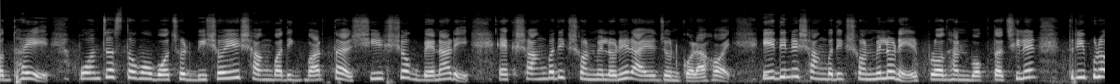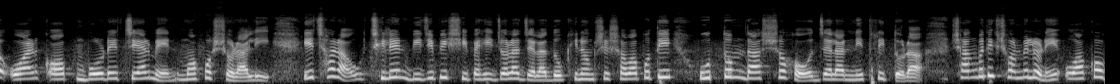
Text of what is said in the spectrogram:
অধ্যায়ে পঞ্চাশতম বছর বিষয়ে সাংবাদিক বার্তা শীর্ষক ব্যানারে এক সাংবাদিক সম্মেলনের আয়োজন করা হয়। এদিনে সাংবাদিক সম্মেলনের প্রধান বক্তা ছিলেন ত্রিপুরা ওয়ার্ক অফ বোর্ডের চেয়ারম্যান মফস্বর আলী। এছাড়াও ছিলেন বিজেপি সিপাহীজলা জেলা দক্ষিণাংশের সভাপতি উত্তম দাস সহ জেলার নেতৃত্বরা। সম্মেলনে ওয়াকফ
